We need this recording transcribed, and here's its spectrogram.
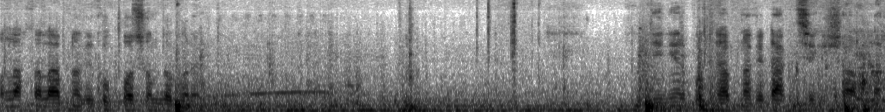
আল্লাহ তাআলা আপনাকে খুব পছন্দ করেন। আপনাকে ডাকছে ইনশাআল্লাহ।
